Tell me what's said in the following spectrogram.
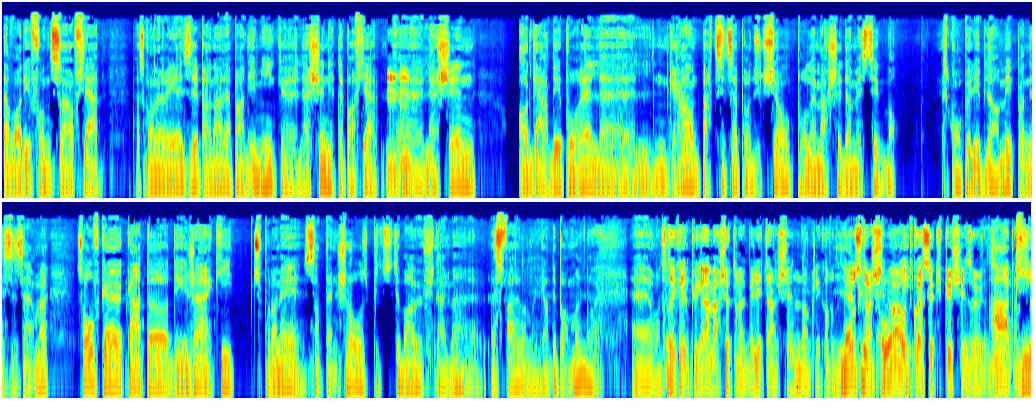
d'avoir des fournisseurs fiables. Parce qu'on a réalisé pendant la pandémie que la Chine n'était pas fiable. Mhm. Euh, la Chine a gardé pour elle euh, une grande partie de sa production pour le marché domestique. Bon, est-ce qu'on peut les blâmer? Pas nécessairement. Sauf que quand tu as des gens à qui tu promets certaines choses, puis tu te dis, bon, ben, finalement, euh, laisse faire, on va le garder pour moi. là. Euh, on OK, que le plus grand marché automobile est en Chine, donc les Le constructeurs plus- chinois oui. ont de quoi s'occuper chez eux. Là, Ah, puis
